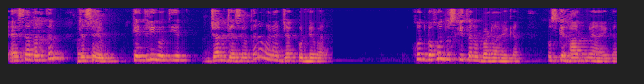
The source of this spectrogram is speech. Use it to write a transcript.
ایسا برتن جیسے کیتلی ہوتی ہے، جگ جیسے ہوتا ہے نا ہمارا جگ، کنڈے والا۔ خود بخود اس کی طرف بڑھائے گا، اس کے ہاتھ میں آئے گا،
